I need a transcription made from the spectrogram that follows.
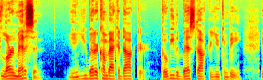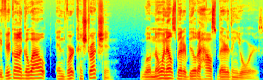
learn medicine, you, you better come back a doctor. Go be the best doctor you can be. If you're going to go out and work construction, well, no one else better build a house better than yours.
